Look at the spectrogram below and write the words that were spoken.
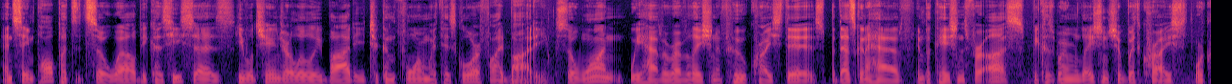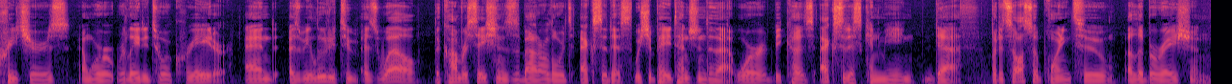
And St. Paul puts it so well because he says he will change our lowly body to conform with his glorified body. So, one, we have a revelation of who Christ is, but that's going to have implications for us because we're in relationship with Christ, we're creatures, and we're related to a creator. And as we alluded to as well, the conversation is about our Lord's exodus. We should pay attention to that word because exodus can mean death, but it's also pointing to a liberation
